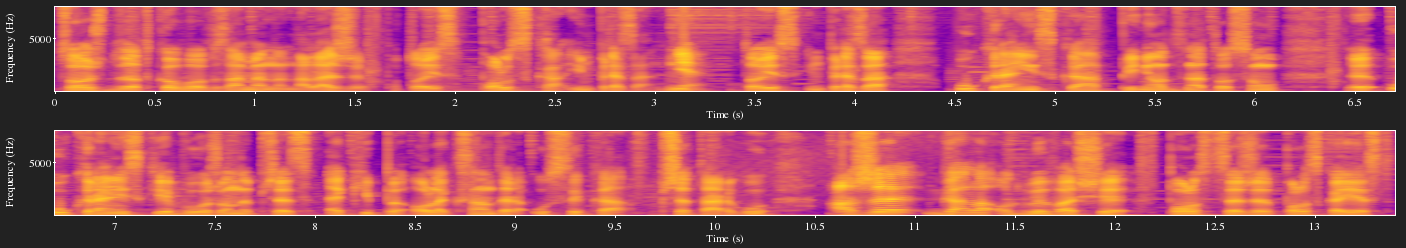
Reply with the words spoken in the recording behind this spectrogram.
coś dodatkowo w zamian należy, bo to jest polska impreza. Nie, to jest impreza ukraińska, pieniądze na to są e, ukraińskie, wyłożone przez ekipę Aleksandra Usyka w przetargu, a że gala odbywa się w Polsce, że Polska jest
